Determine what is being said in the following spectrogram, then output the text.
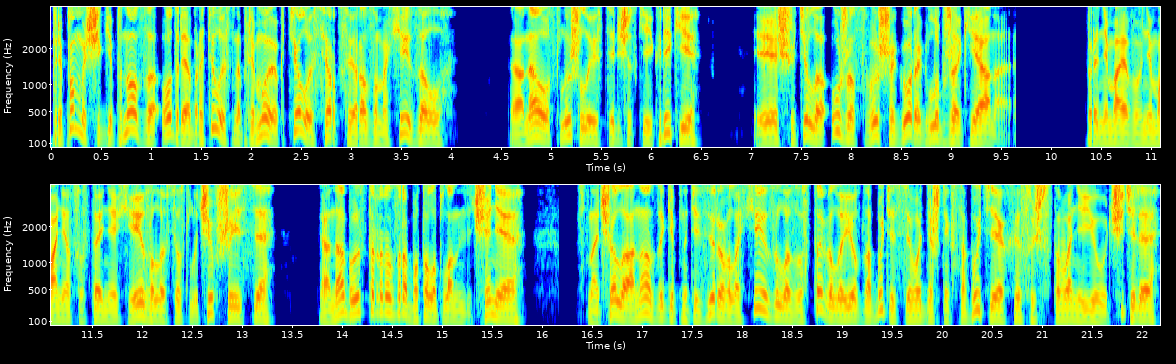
При помощи гипноза Одри обратилась напрямую к телу, сердца и разума Хейзел. Она услышала истерические крики и ощутила ужас выше горы глубже океана. Принимая во внимание состояние Хейзел и все случившееся, она быстро разработала план лечения. Сначала она загипнотизировала Хейзел и заставила ее забыть о сегодняшних событиях и существовании ее учителя.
